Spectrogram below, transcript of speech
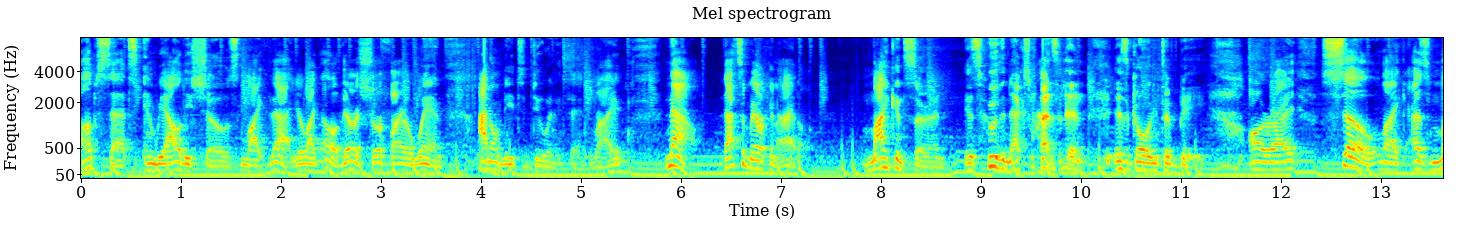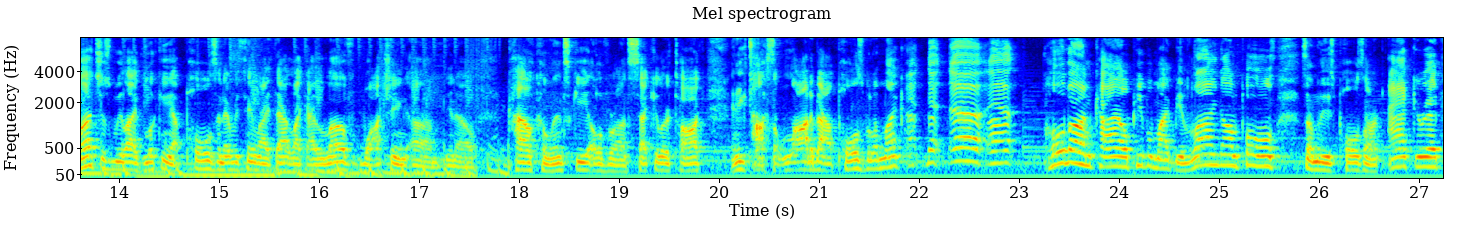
upsets in reality shows like that. You're like, oh, they're a surefire win. I don't need to do anything, right? Now, that's American Idol. My concern is who the next president is going to be, all right? So, like, as much as we like looking at polls and everything like that, like I love watching, um, you know, Kyle Kulinski over on Secular Talk, and he talks a lot about polls, but I'm like, uh, uh, uh hold on, Kyle, people might be lying on polls. Some of these polls aren't accurate.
